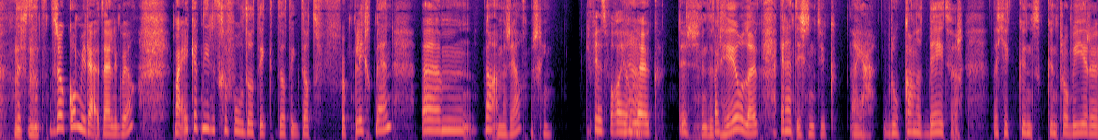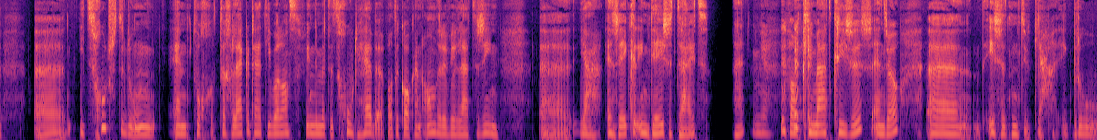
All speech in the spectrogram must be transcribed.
dus dat, zo kom je er uiteindelijk wel. Maar ik heb niet het gevoel dat ik dat, ik dat verplicht ben. Um, wel aan mezelf misschien. Je vindt het vooral heel ja. leuk. Dus ik vind het heel leuk. En het is natuurlijk, nou ja, ik bedoel, kan het beter? Dat je kunt, kunt proberen uh, iets goeds te doen. En toch tegelijkertijd die balans te vinden met het goed hebben. Wat ik ook aan anderen wil laten zien. Uh, ja, en zeker in deze tijd. Hè, ja. Van klimaatcrisis en zo. Uh, is het natuurlijk, ja, ik bedoel,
